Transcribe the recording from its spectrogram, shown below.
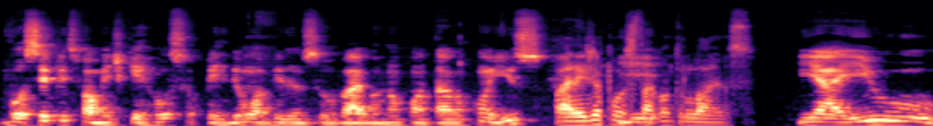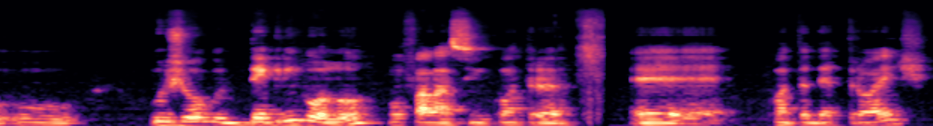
você, principalmente, que errou, só perdeu uma vida no Survivor, não contava com isso. Parei de apostar e, contra o Lions. E aí o, o, o jogo degringolou, vamos falar assim, contra, é, contra Detroit.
